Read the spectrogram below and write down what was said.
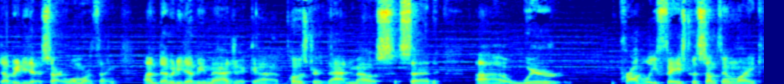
WW sorry one more thing. On WDW Magic uh, poster that mouse said uh, we're probably faced with something like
